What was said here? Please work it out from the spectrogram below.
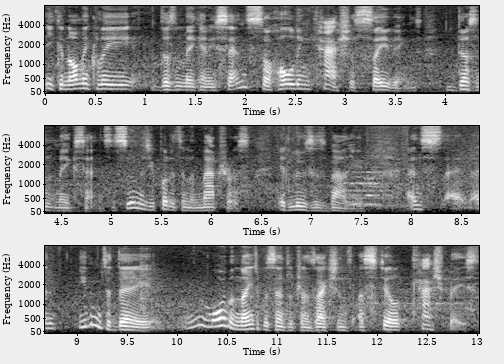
economically doesn't make any sense, so holding cash as savings doesn't make sense. As soon as you put it in the mattress, it loses value. And, and even today, more than 90% of transactions are still cash-based.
